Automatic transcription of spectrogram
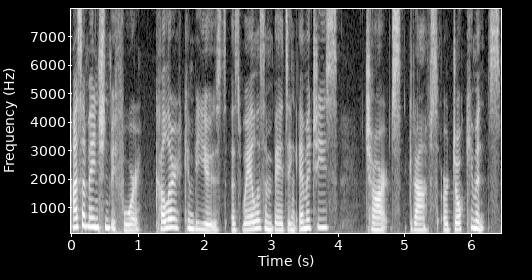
As I mentioned before, colour can be used as well as embedding images, charts, graphs or documents.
